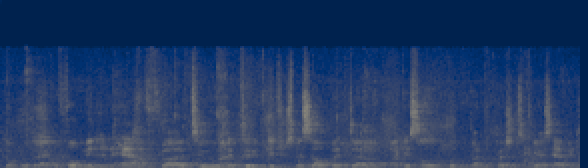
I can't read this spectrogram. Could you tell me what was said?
I don't know that I have a full minute and a half uh, to to introduce myself, but uh, I guess I'll on the questions if you guys have any.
